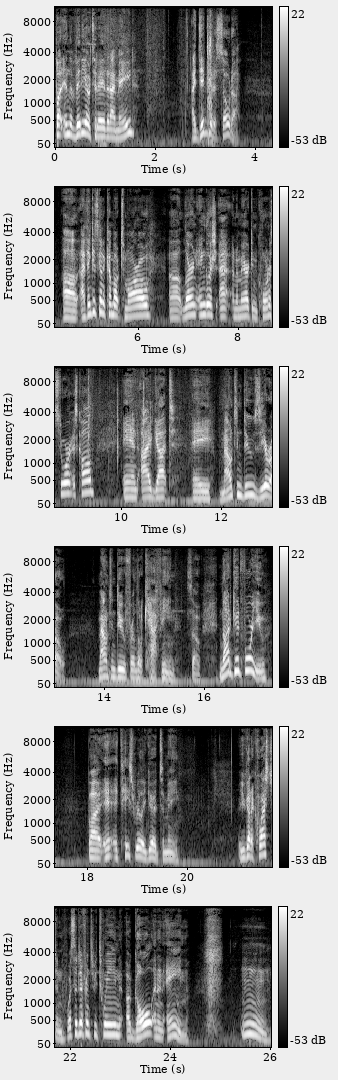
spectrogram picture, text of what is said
But in the video today that I made, I did get a soda. Uh, I think it's going to come out tomorrow uh, Learn English at an American Corner Store is called, and I got a Mountain Dew Zero. Mountain Dew for a little caffeine. So, not good for you, but it, it tastes really good to me. You got a question. What's the difference between a goal and an aim? Hmm,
